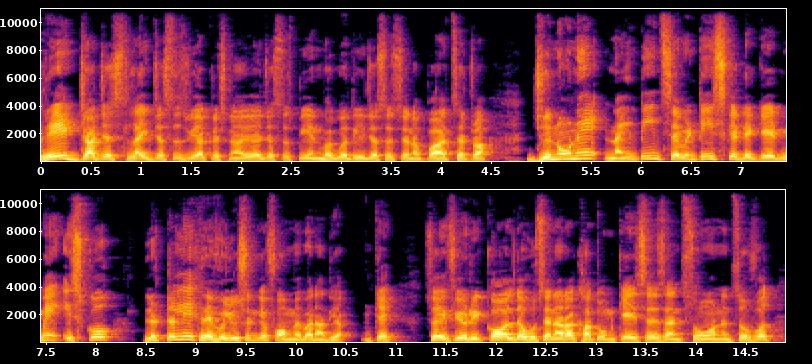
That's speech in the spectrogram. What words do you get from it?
great जजेस like justice V R Krishna justice P N Bhagwati justice Chinnappa etcetera जिन्होंने 1970s के डेकेड में इसको लिटरली एक रेवोल्यूशन के फॉर्म में बना दिया okay so if you recall the Hussainara Khatoon cases and so on and so forth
